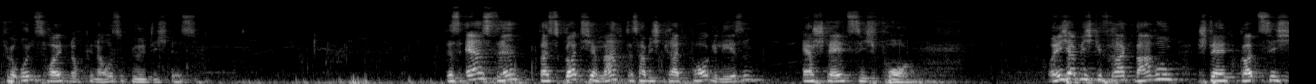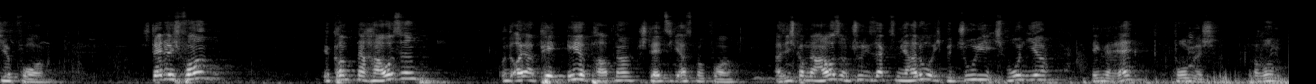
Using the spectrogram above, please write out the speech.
für uns heute noch genauso gültig ist. Das Erste, was Gott hier macht, das habe ich gerade vorgelesen, er stellt sich vor. Und ich habe mich gefragt, warum stellt Gott sich hier vor? Stellt euch vor, ihr kommt nach Hause und euer Ehepartner stellt sich erstmal vor. Also ich komme nach Hause und Judy sagt zu mir, hallo, ich bin Judy, ich wohne hier. Ich denke mir, hä? Komisch. Warum?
